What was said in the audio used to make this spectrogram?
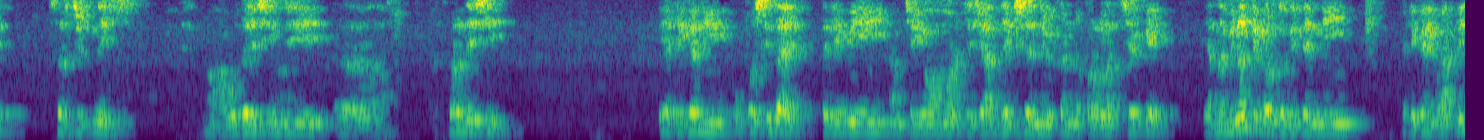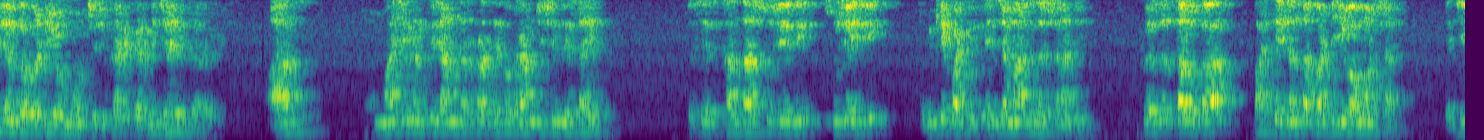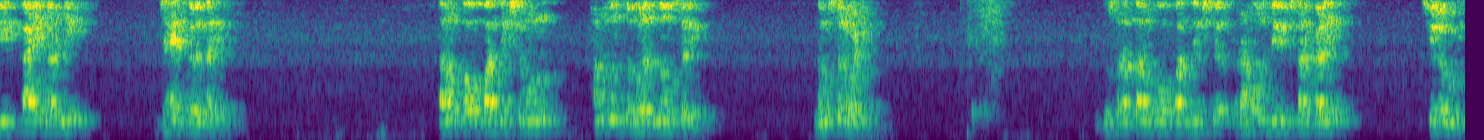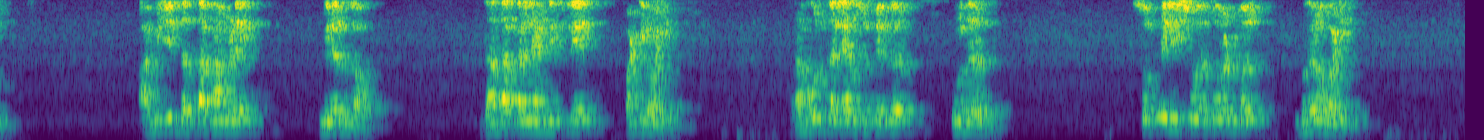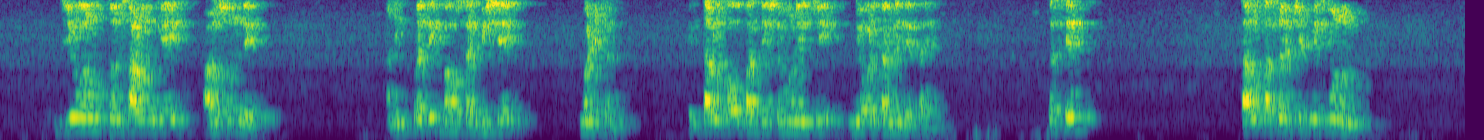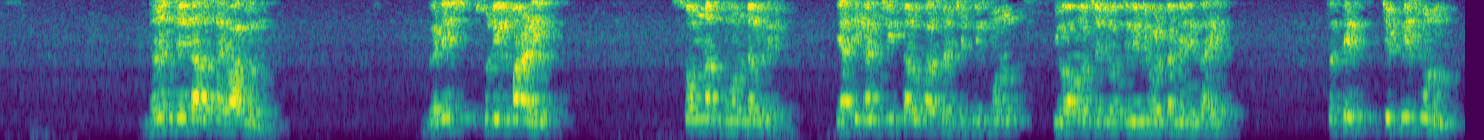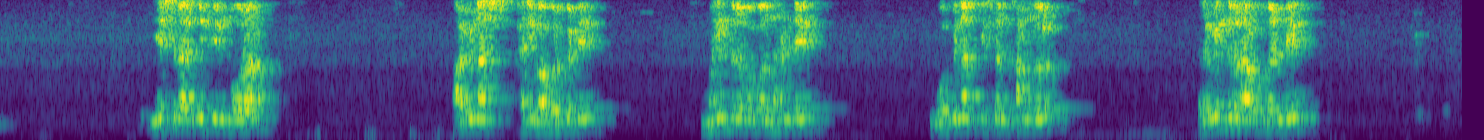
सरचिटणीस उदयसिंगजी परदेशी या ठिकाणी उपस्थित आहेत. तरी मी आमचे युवा मोर्चाचे अध्यक्ष निळकंठ प्रल्हाद शेळके यांना विनंती करतो की त्यांनी या ठिकाणी भारतीय जनता पार्टी युवा मोर्चाची कार्यकारिणी जाहीर करावी. आज माजी मंत्री आमदार प्राध्यापक रामजी शिंदे साहेब तसेच खासदार सुजय सुजयजी विखे पाटील यांच्या मार्गदर्शनाने कर्जत तालुका भारतीय जनता पार्टी युवा मोर्चा याची कार्यकारिणी जाहीर करत आहे. तालुका उपाध्यक्ष म्हणून हनुमंत भरत नवसरे नवसरवाडी. दुसरा तालुका उपाध्यक्ष राहुल दिलीप सरकाळे चिलवडी. अभिजित दत्ता कांबळे मिरजगाव. दादा कल्याण डिसले पाटेवाडी. राहुल कल्याण सुपेकर उळधरण स्वप्नील ईश्वर तोरडमल भैरववाडी. जीवन उत्तम साळुंके आळसुंदे आणि प्रदीप भाऊसाहेब भिशे मलठण. हे तालुका उपाध्यक्ष म्हणून यांची निवड करण्यात येत आहे. तसेच तालुका सरचिटणीस म्हणून धनंजय दादासाहेब आगम गणेश सुनील मराळे सोमनाथ मोहन डंबरे या तिघांची तालुका सरचिटणीस म्हणून युवा मोर्चाच्या वतीने निवड करण्यात येत आहे. तसेच चिटणीस म्हणून यशराज नितीन बोरा अविनाश हरिबा बरकटे महेंद्र बबन धांडे गोपीनाथ किसन खामगळ रवींद्र राव दंडे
